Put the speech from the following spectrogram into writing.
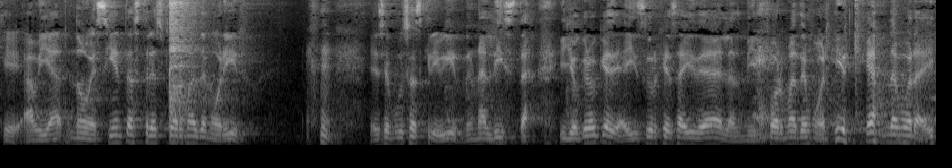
que había 903 formas de morir él se puso a escribir una lista y yo creo que de ahí surge esa idea de las mil formas de morir que anda por ahí.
